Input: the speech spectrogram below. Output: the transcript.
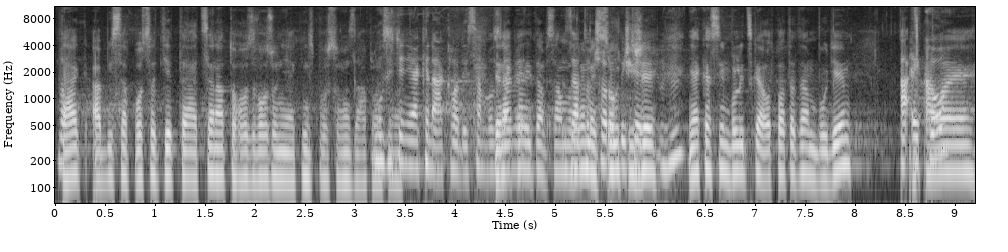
No. tak, aby sa v podstate tá cena toho zvozu nejakým spôsobom zaplatila. Musíte nejaké náklady Tie samozrejme. náklady tam samozrejme to, sú, robíte. čiže Mhm. nejaká symbolická odplata tam bude. A eko? Ale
